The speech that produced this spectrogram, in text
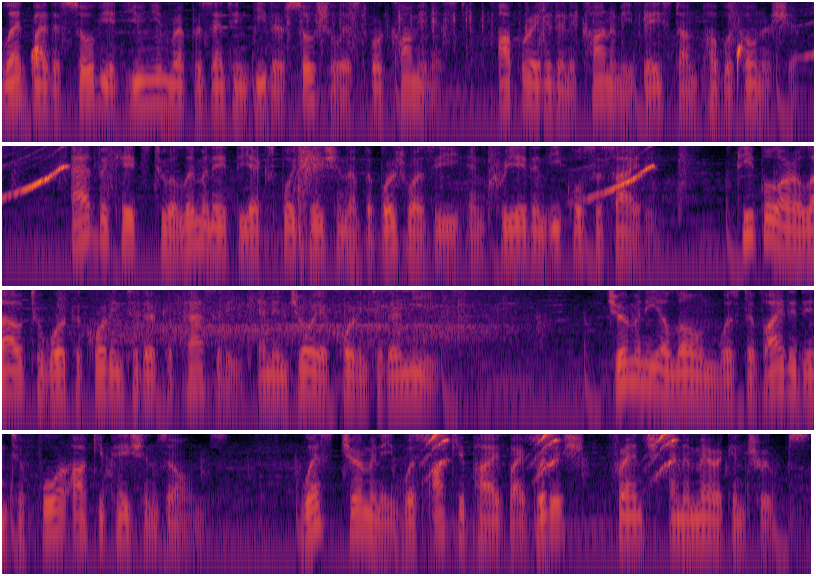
led by the Soviet Union representing either socialist or communist, operated an economy based on public ownership. Advocates to eliminate the exploitation of the bourgeoisie and create an equal society. People are allowed to work according to their capacity and enjoy according to their needs. Germany alone was divided into four occupation zones. West Germany was occupied by British, French and American troops.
